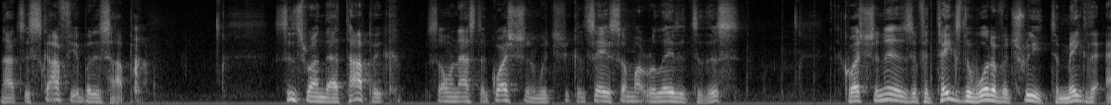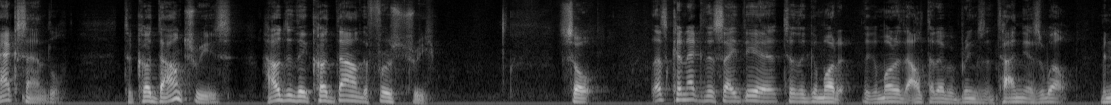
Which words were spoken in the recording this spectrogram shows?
Not iskafia, but ishapcha. Since we're on that topic, someone asked a question which you could say is somewhat related to this. The question is if it takes the wood of a tree to make the axe handle to cut down trees, how did they cut down the first tree? So let's connect this idea to the Gemara. The Gemara the Alter Rebbe brings in Tanya as well. So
